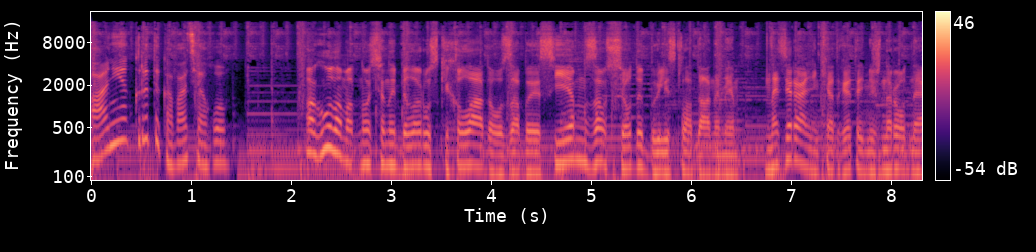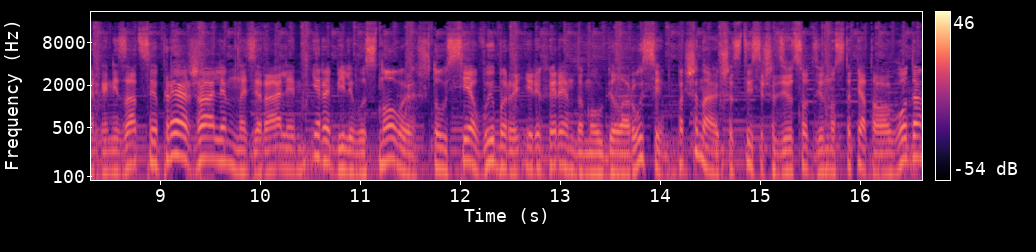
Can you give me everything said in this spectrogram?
а не крытыкаваць яго. у агулам адносіны беларускіх уладаў за бсем заўсёды былі складанымі. Назіральнікі ад гэтай міжнароднай арганізацыі прыязджалі назіралі і рабілі высновы што ўсе выбары і рэферэндумы ў беларусі пачынаючы з 1995 года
